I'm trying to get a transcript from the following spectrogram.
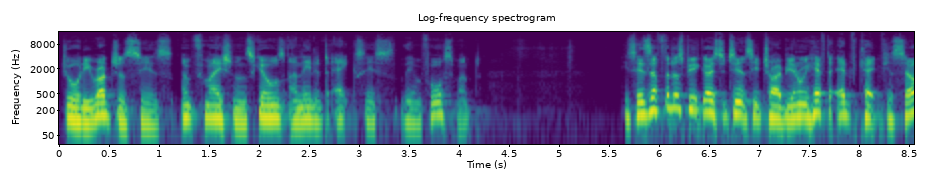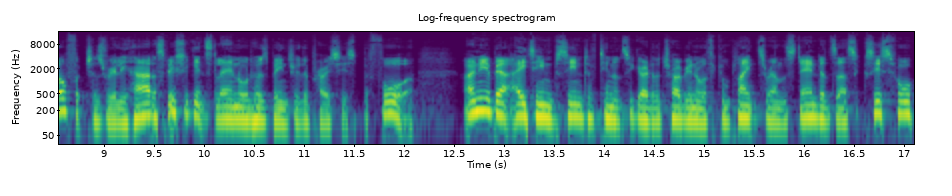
Geordie Rogers says. Information and skills are needed to access the enforcement. He says if the dispute goes to tenancy tribunal, you have to advocate for yourself, which is really hard, especially against a landlord who has been through the process before. Only about 18% of tenants who go to the tribunal with complaints around the standards are successful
